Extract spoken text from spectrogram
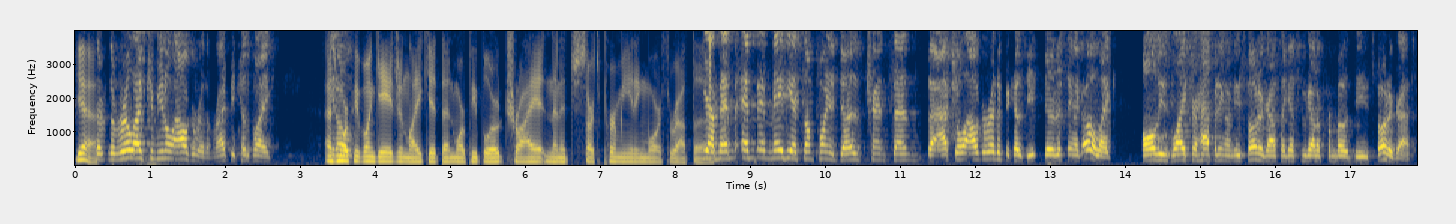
yeah, the, the real life communal algorithm, right? Because like as you know, more people engage and like it, then more people try it, and then it starts permeating more throughout the. Yeah, and, and, and maybe at some point it does transcend the actual algorithm because they're just saying like, oh, like all these likes are happening on these photographs. I guess we got to promote these photographs.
